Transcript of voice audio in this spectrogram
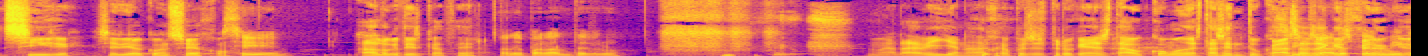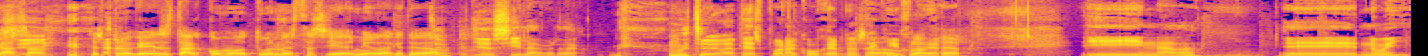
Sigue, sería el consejo. Sí, Haz lo que tienes que hacer. dale para adelante, bro. Maravilla, nada, pues espero que hayas estado cómodo. Estás en tu casa, Sí, o sea claro, que estoy en mi que casa. sí. Espero que hayas estado como tú en esta silla de mierda que te he dado. Yo sí, la verdad. Muchas gracias por acogernos aquí, un joder. Y nada, eh, no, me-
